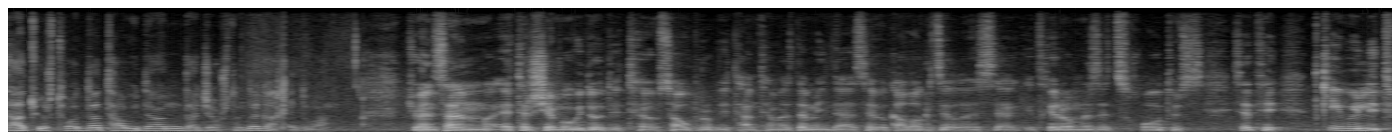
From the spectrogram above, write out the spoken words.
დატვირთვა და თავიდან დაჯავშნა და გაყიდვა ჩვენ სამ ეთერ შემოვიდოდით საუბრობდით ამ თემას და მინდა ასევე გავაგრძელო ეს კითხი რომელზეც ყოველთვის ესეთი ტკივილით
